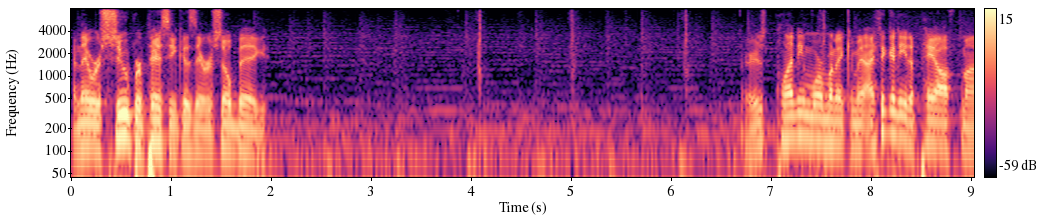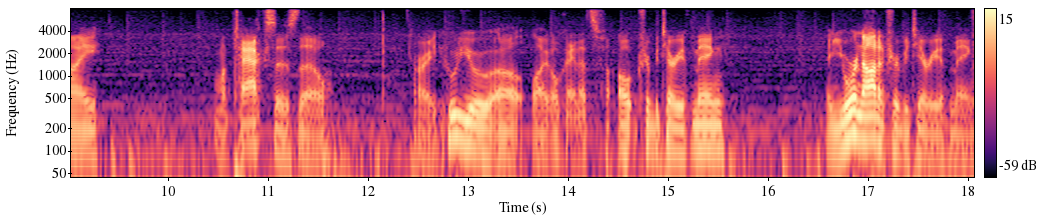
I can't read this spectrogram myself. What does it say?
and they were super pissy because they were so big. There's plenty more money I can. I think I need to pay off my my taxes though. All right, who do you uh, like? Okay, that's oh tributary of Ming. You're not a tributary of Ming.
